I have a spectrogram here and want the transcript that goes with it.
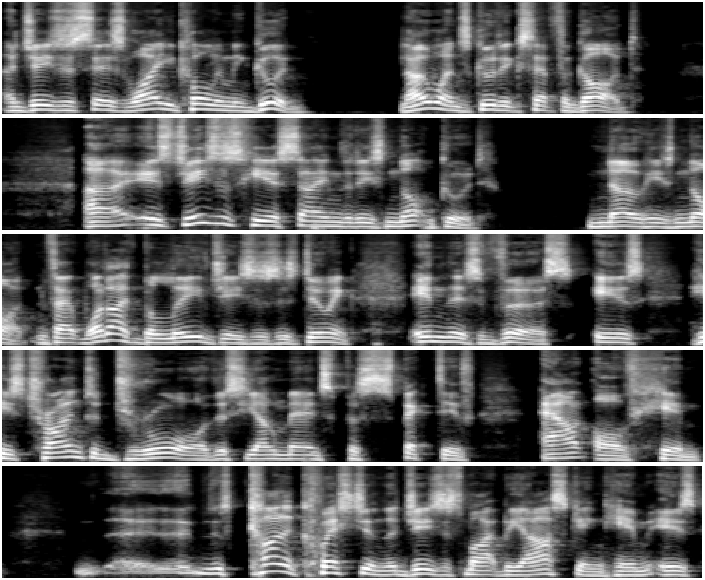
And Jesus says, Why are you calling me good? No one's good except for God. Uh, is Jesus here saying that he's not good? No, he's not. In fact, what I believe Jesus is doing in this verse is he's trying to draw this young man's perspective out of him. The kind of question that Jesus might be asking him is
